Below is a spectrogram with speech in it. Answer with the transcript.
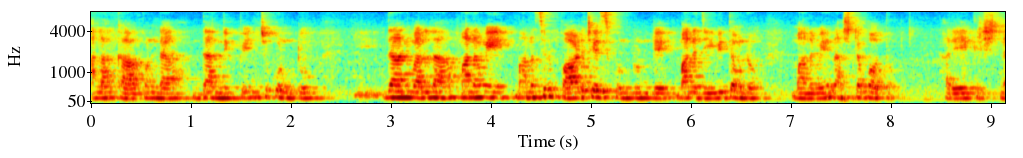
అలా కాకుండా దాన్ని పెంచుకుంటూ దానివల్ల మనమే మనసును పాడు చేసుకుంటుంటే మన జీవితంలో మనమే నష్టపోతాం. హరే కృష్ణ.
